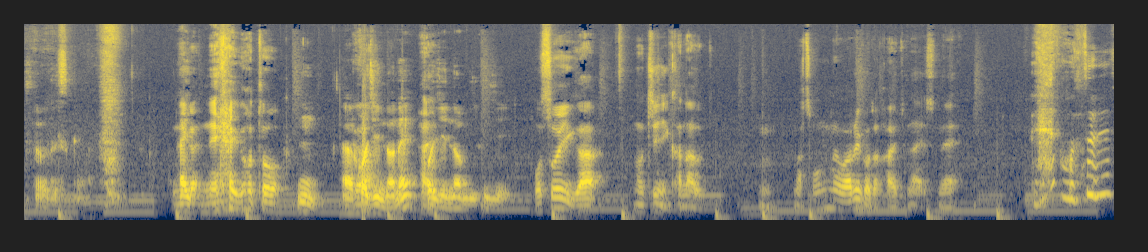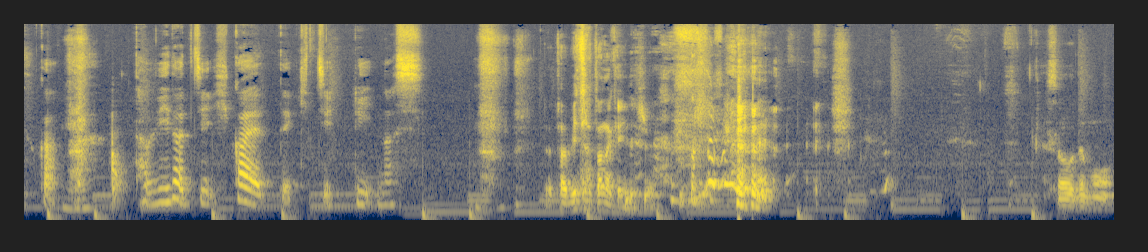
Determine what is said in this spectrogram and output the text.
そうですか。願い願い事、うん。あ個人のね、はい個人のおみくじ。遅いが後に叶う。うん。まあ、そんな悪いことは書いてないですね。本当ですか？旅立ち控えて吉利なし旅立たなきゃいいんでしょう。そう、でも、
